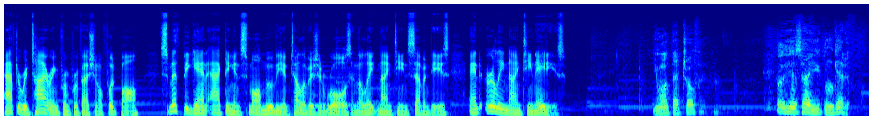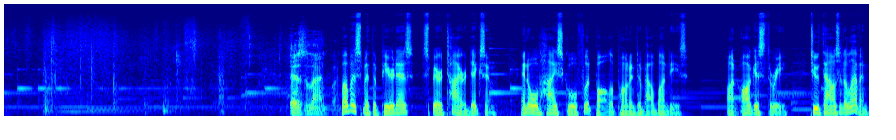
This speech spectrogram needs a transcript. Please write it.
After retiring from professional football, Smith began acting in small movie and television roles in the late 1970s and early 1980s. You want that trophy? Well, here's how you can get it. There's the line, Bundy. Bubba Smith appeared as Spare Tire Dixon, an old high school football opponent of Al Bundy's. On August 3, 2011,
